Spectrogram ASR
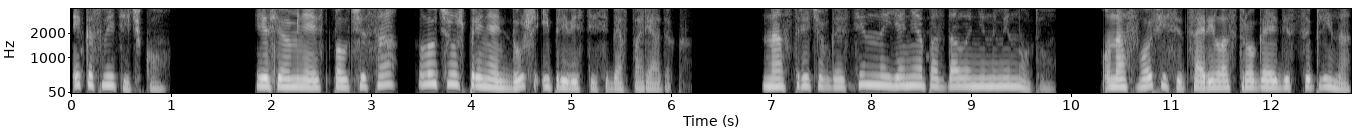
и косметичку. Если у меня есть полчаса, лучше уж принять душ и привести себя в порядок. На встречу в гостиной я не опоздала ни на минуту. У нас в офисе царила строгая дисциплина.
